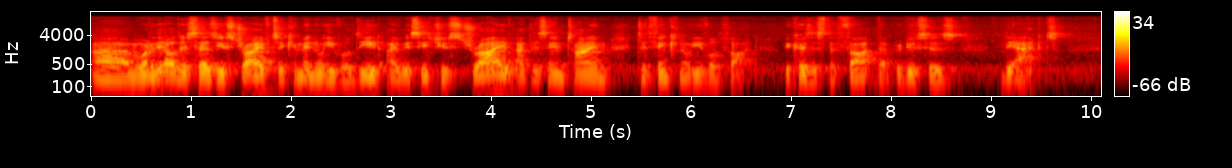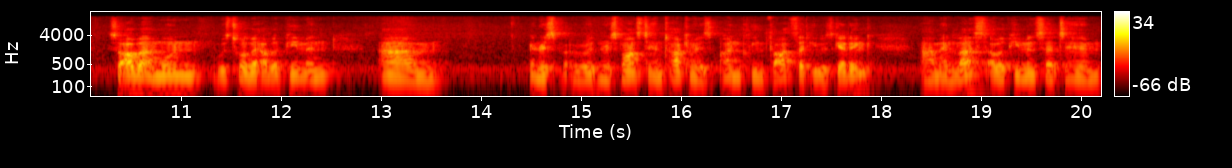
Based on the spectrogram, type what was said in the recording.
Um, one of the elders says, "You strive to commit no evil deed. I beseech you, strive at the same time to think no evil thought, because it's the thought that produces the act." So Abba Amun was told by Abba Poemen, um, in, resp- in, response to him talking about his unclean thoughts that he was getting, um, and lust, Abba Poemen said to him,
